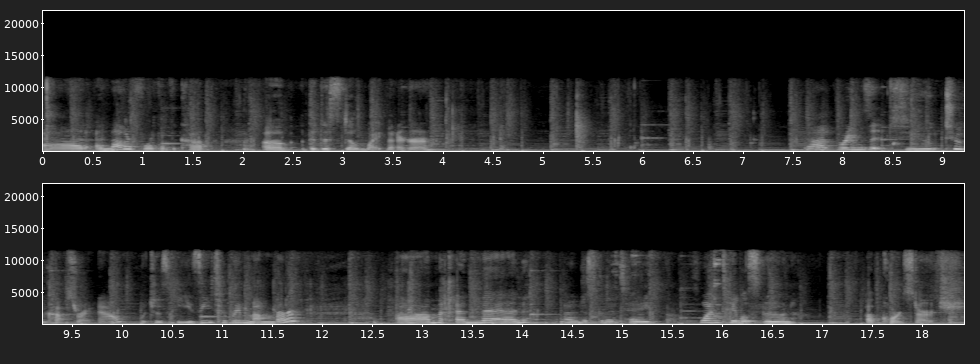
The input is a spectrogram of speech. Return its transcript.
add another fourth of a cup of the distilled white vinegar. That brings it to two cups right now, which is easy to remember. Um, and then I'm just gonna take one tablespoon of cornstarch.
